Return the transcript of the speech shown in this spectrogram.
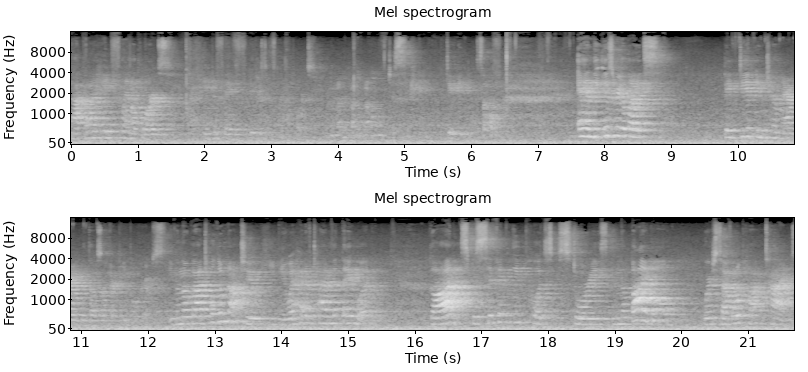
not that I hate flannel boards. I came to faith because of flannel boards. just dating myself. And the Israelites, they did intermarry with those other people Even though God told them not to, He knew ahead of time that they would. God specifically puts stories in the Bible where several times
